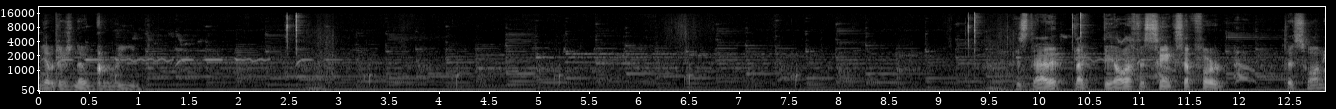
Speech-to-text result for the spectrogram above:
Yeah, but there's no green. Is that it? Like, they all have to sing except for this one?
